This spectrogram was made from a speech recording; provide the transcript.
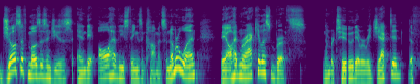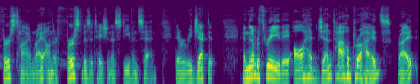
Joseph, Moses, and Jesus, and they all have these things in common. So, number one, they all had miraculous births. Number two, they were rejected the first time, right? On their first visitation, as Stephen said. They were rejected. And number three, they all had Gentile brides, right?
